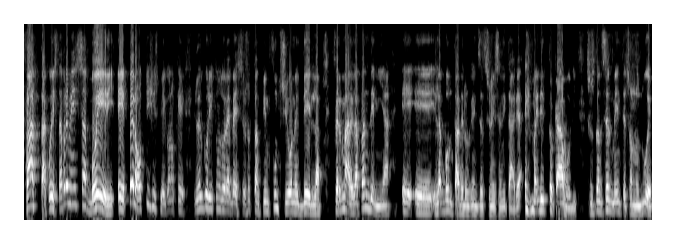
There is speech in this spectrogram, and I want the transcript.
fatta questa premessa, Boeri e Perotti ci spiegano che l'algoritmo dovrebbe essere soltanto in funzione del fermare la pandemia e, e la bontà dell'organizzazione sanitaria. E mai detto cavoli, sostanzialmente sono due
